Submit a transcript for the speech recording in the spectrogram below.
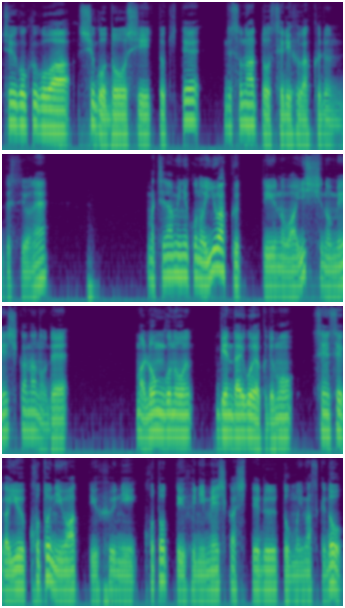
中国語は主語動詞ときて、で、その後セリフが来るんですよね。まあ、ちなみにこの曰くっていうのは一種の名詞化なので、まあ、論語の現代語訳でも先生が言うことにはっていうふうに、ことっていうふうに名詞化してると思いますけど、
